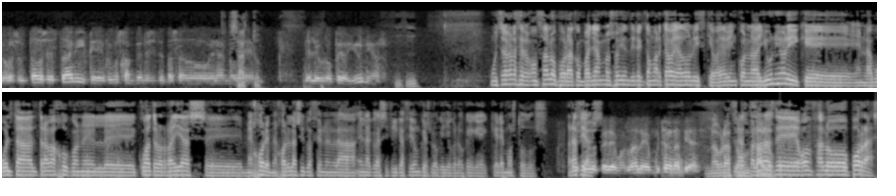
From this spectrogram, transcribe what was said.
los resultados están y que fuimos campeones este pasado verano de, del Europeo Junior. Uh -huh. Muchas gracias, Gonzalo, por acompañarnos hoy en directo a Marca Valladolid. Que vaya bien con la Junior y que en la vuelta al trabajo con el eh, Cuatro Rayas eh, mejore, mejore la situación en la, en la clasificación, que es lo que yo creo que, que queremos todos. Gracias. Eso esperemos, vale, muchas gracias. Un abrazo, Las Gonzalo. palabras de Gonzalo Porras,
